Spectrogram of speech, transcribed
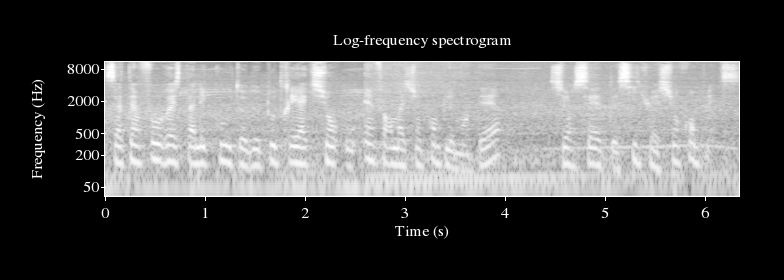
Cette info reste à l'écoute de toute réaction ou information complémentaire sur cette situation complexe.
